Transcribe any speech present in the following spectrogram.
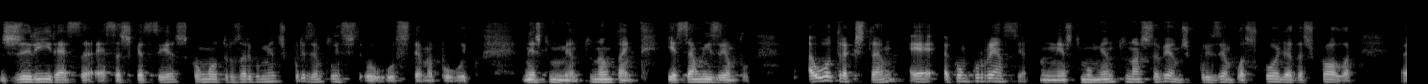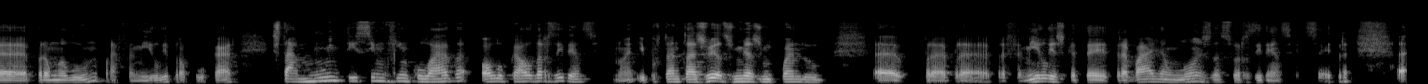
gerir essa, essa escassez com outros argumentos, por exemplo, o, o sistema público neste momento não tem. Esse é um exemplo. A outra questão é a concorrência. Neste momento, nós sabemos que, por exemplo, a escolha da escola uh, para um aluno, para a família, para o colocar, está muitíssimo vinculada ao local da residência, não é? E, portanto, às vezes, mesmo quando uh, para, para, para, famílias que até trabalham longe da sua residência, etc., uh,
